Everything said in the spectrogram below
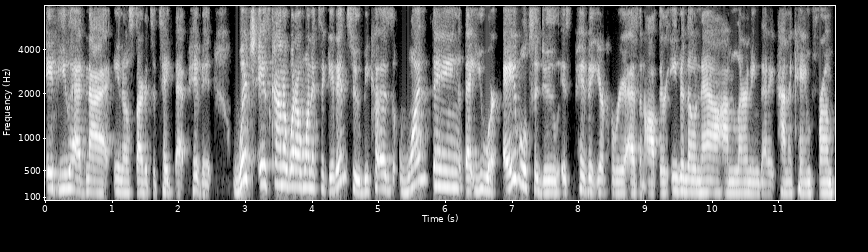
if you had not you know started to take that pivot which is kind of what i wanted to get into because one thing that you were able to do is pivot your career as an author even though now i'm learning that it kind of came from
